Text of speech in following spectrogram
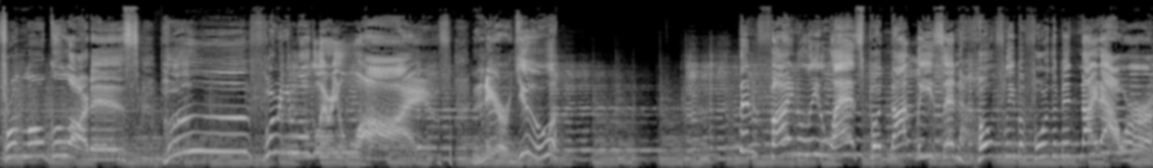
from local artists performing in local area live near you. Last but not least, and hopefully before the midnight hour,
